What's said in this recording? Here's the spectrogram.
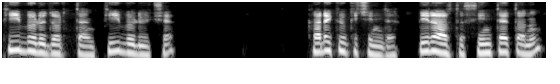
pi bölü 4'ten pi bölü 3'e karekök içinde 1 artı sin teta'nın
